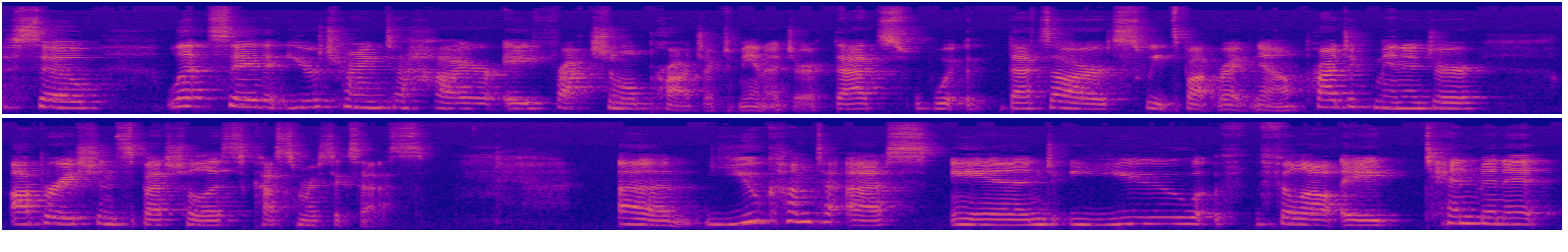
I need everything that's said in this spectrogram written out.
So let's say that you're trying to hire a fractional project manager. That's that's our sweet spot right now. Project manager, operations specialist, customer success. Um, you come to us and you fill out a 10 minute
